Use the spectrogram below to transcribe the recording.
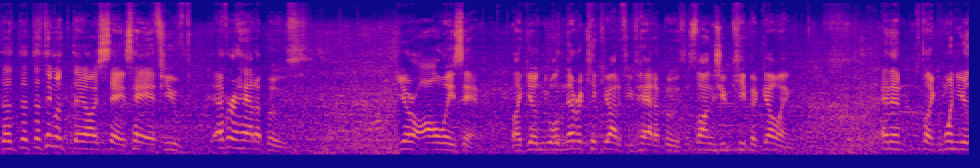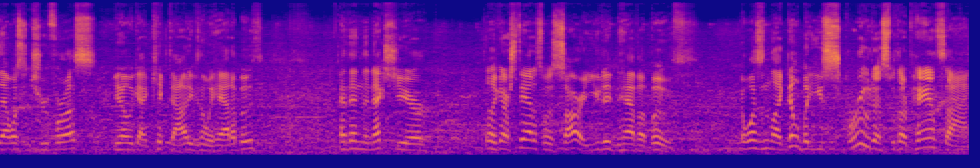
the, the the thing that they always say is, hey, if you've ever had a booth, you're always in. Like you'll, we'll never kick you out if you've had a booth as long as you keep it going. And then like one year that wasn't true for us. You know, we got kicked out even though we had a booth. And then the next year, like our status was sorry you didn't have a booth. It wasn't like no, but you screwed us with our pants on.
